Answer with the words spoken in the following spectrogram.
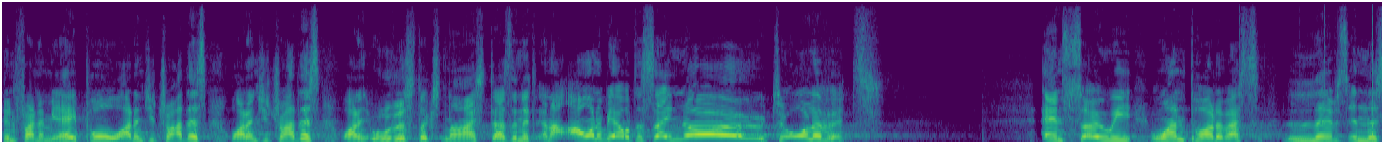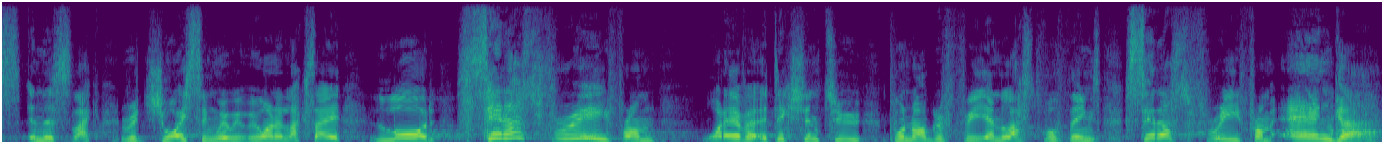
in front of me. Hey, Paul, why don't you try this? Why don't you try this? Why don't, oh, this looks nice, doesn't it? And I, I want to be able to say no to all of it. And so we, one part of us lives in this, in this like rejoicing where we, we want to like say, Lord, set us free from whatever, addiction to pornography and lustful things. Set us free from anger,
